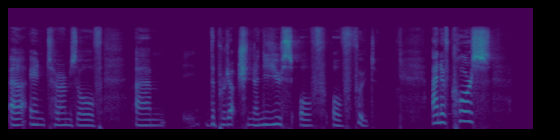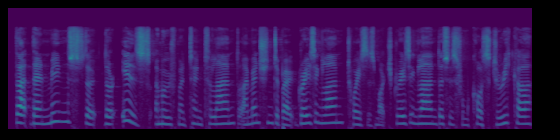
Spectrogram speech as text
uh, in terms of um, the production and the use of, of food. And of course, that then means that there is a movement into land. I mentioned about grazing land, twice as much grazing land. This is from Costa Rica,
